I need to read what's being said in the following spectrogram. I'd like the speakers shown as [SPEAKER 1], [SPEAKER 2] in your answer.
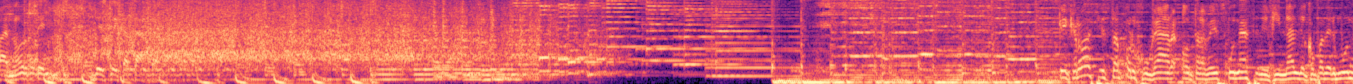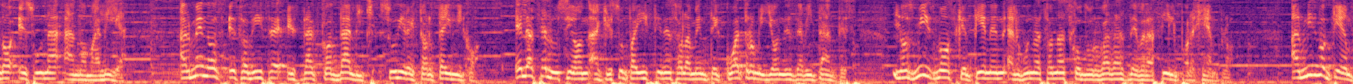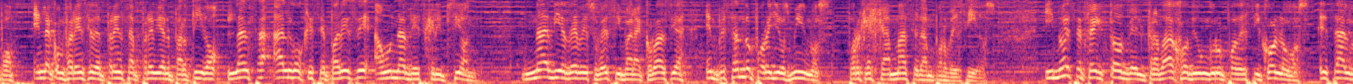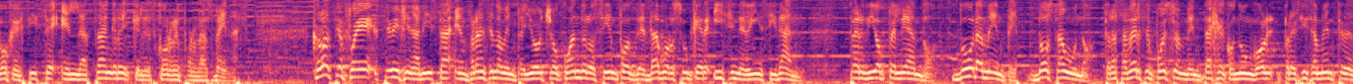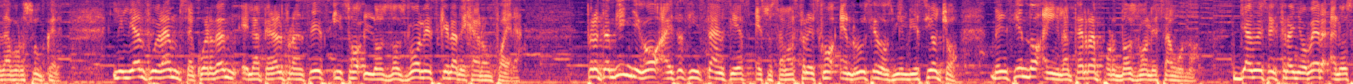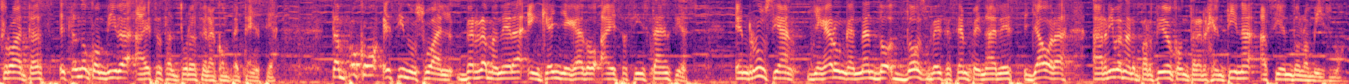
[SPEAKER 1] Banorte desde Qatar.
[SPEAKER 2] Que Croacia está por jugar otra vez una semifinal de Copa del Mundo es una anomalía. Al menos eso dice Zlatko Dalic, su director técnico. Él hace alusión a que su país tiene solamente 4 millones de habitantes, los mismos que tienen algunas zonas conurbadas de Brasil, por ejemplo. Al mismo tiempo, en la conferencia de prensa previa al partido, lanza algo que se parece a una descripción Nadie debe subestimar a Croacia, empezando por ellos mismos, porque jamás se dan por vencidos. Y no es efecto del trabajo de un grupo de psicólogos, es algo que existe en la sangre que les corre por las venas. Croacia fue semifinalista en Francia 98 cuando los tiempos de Davor Zucker y Zinedine Zidane perdió peleando duramente 2 a 1 tras haberse puesto en ventaja con un gol precisamente de Davor Zucker. Lilian Thuram, ¿se acuerdan? El lateral francés hizo los dos goles que la dejaron fuera. Pero también llegó a esas instancias, eso está más fresco, en Rusia 2018, venciendo a Inglaterra por dos goles a uno. Ya no es extraño ver a los croatas estando con vida a esas alturas de la competencia. Tampoco es inusual ver la manera en que han llegado a esas instancias. En Rusia llegaron ganando dos veces en penales y ahora arriban al partido contra Argentina haciendo lo mismo.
